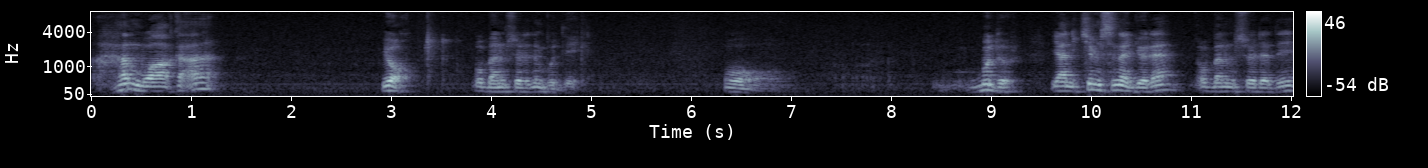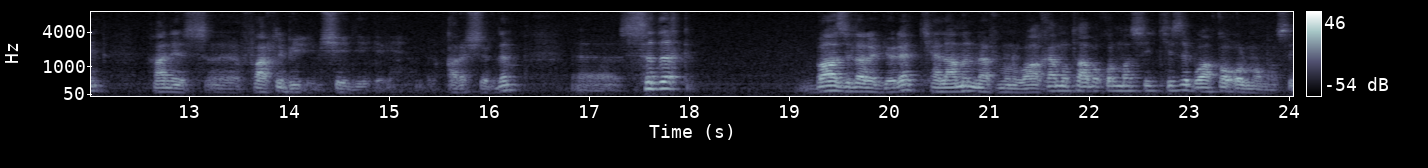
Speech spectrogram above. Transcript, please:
hem vaka yok. O benim söylediğim bu değil. O budur. Yani kimisine göre o benim söylediğim hani e, farklı bir şeydi karıştırdım. E, Sıdık bazılara göre kelamın mefhumunun vaka mutabık olması, kizip vaka olmaması.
